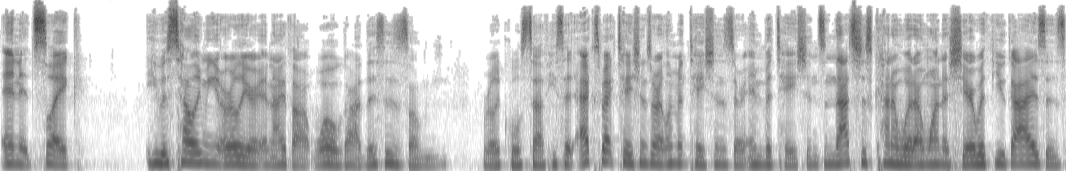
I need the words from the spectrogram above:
And it's like, he was telling me earlier, and I thought, whoa, God, this is some really cool stuff. He said, expectations aren't limitations, they're invitations. And that's just kind of what I want to share with you guys is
